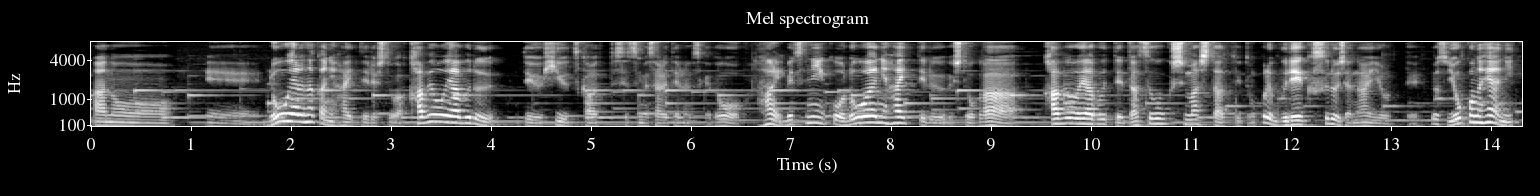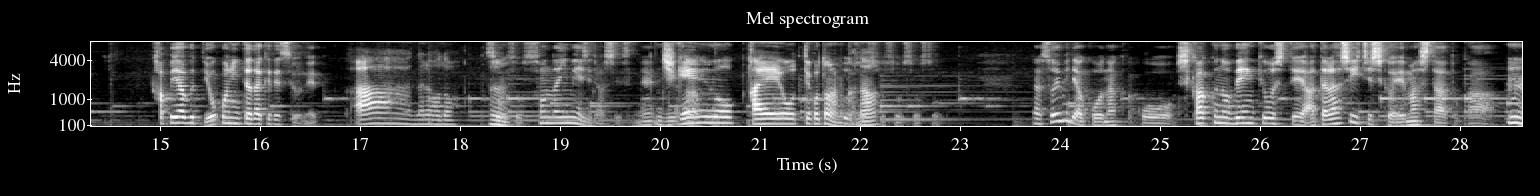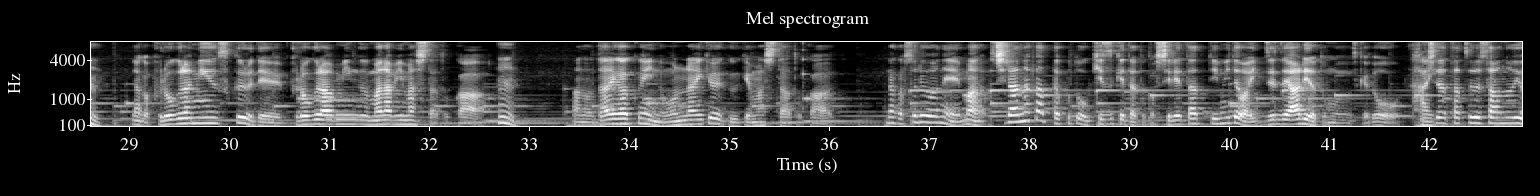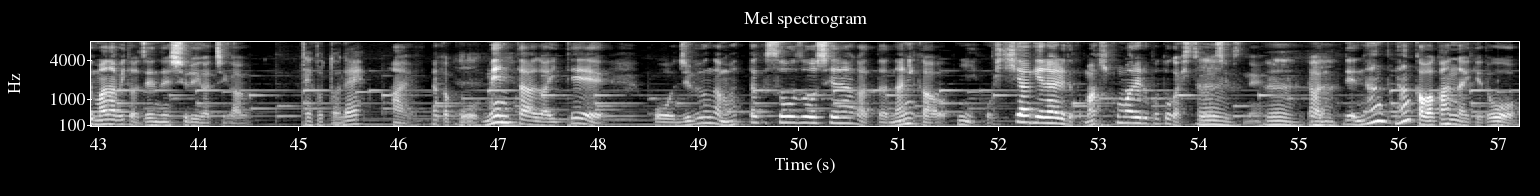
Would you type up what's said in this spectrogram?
あの、えー牢屋の中に入っている人が壁を破るっていう比喩使うって説明されてるんですけどはい。別にこう牢屋に入ってる人が壁を破って脱獄しましたって言ってもこれブレイクスルーじゃないよって要するに横の部屋に壁破って横にいただけですよね、ああ、なるほど。そうそうそんなイメージらしいですね次元を変えようってことなのかな。そうそうそうそうらそういう意味ではこうなんかこう資格の勉強して新しい知識を得ましたとかうん。なんかプログラミングスクールでプログラミング学びましたとかうん。あの大学院のオンライン教育受けましたとかなんかそれはね、まあ、知らなかったことを気づけたとか知れたっていう意味では全然ありだと思うんですけど、はい内田達さんの言う学びとは全然種類が違う。ってことね。はい、なんかこうんうメンターがいてこう自分が全く想像してなかった何かにこう引き上げられるとか巻き込まれることが必要らしいですね。うん。うんだからでなんなんかわかんないけど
